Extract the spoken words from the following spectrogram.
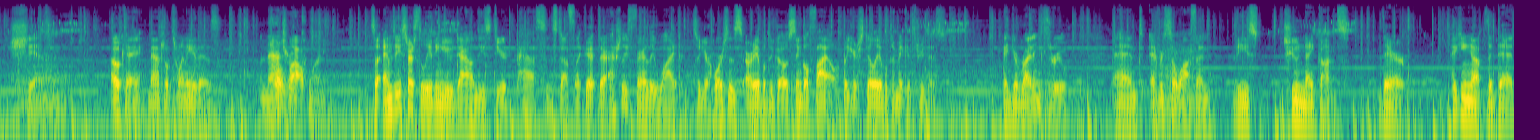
shit. Okay, natural 20 it is. Natural oh, wow. 20. So MZ starts leading you down these deer paths and stuff. Like they're, they're actually fairly wide, so your horses are able to go single file, but you're still able to make it through this. And you're riding through, and every so often, these two night gaunts, they're picking up the dead,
